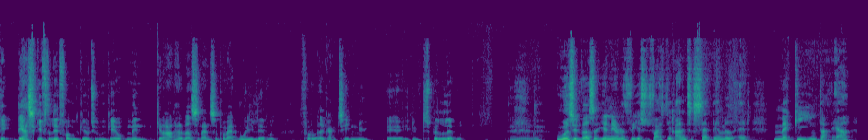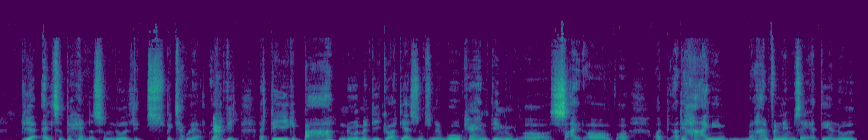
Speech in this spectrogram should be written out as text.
det, det har skiftet lidt fra udgave til udgave, men generelt har det været sådan, så på hvert ulige level får du adgang til en ny, øh, et nyt spillelevel. Øh. Uanset hvad, så jeg nævner det, for jeg synes faktisk, det er ret interessant det her med, at magien, der er, bliver altid behandlet som noget lidt spektakulært og ja. lidt vildt. At det ikke bare noget, man lige gør. De er altid sådan, wow, kan han det nu? Og sejt. Og, og, og, og det har en, man har en fornemmelse af, at det er noget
